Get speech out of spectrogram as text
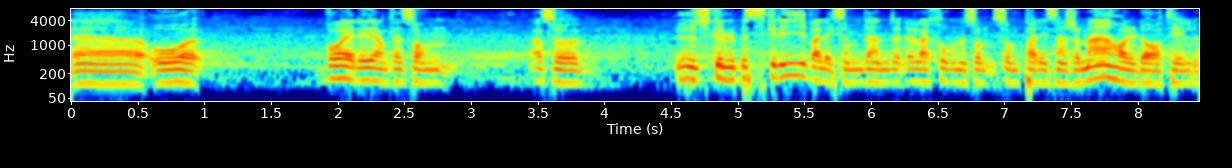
Eh, och vad är det egentligen som, alltså, hur skulle du beskriva liksom, den relationen som, som Paris Saint-Germain har idag till,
